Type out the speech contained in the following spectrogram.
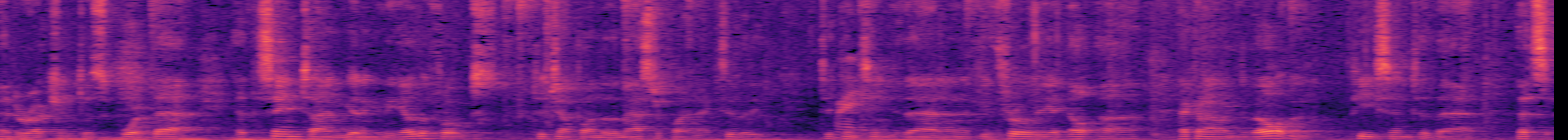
a, a direction to support that. At the same time, getting the other folks to jump onto the master plan activity to Right. continue that. And if you throw the uh, economic development piece into that, that's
